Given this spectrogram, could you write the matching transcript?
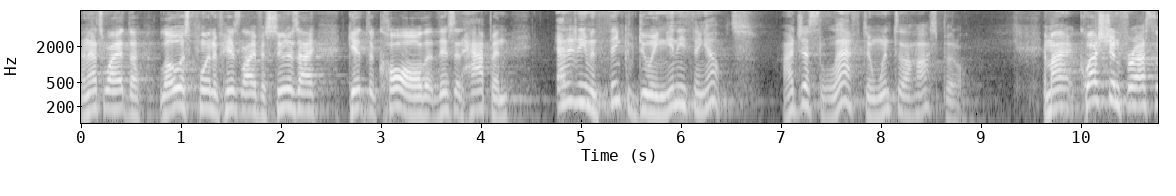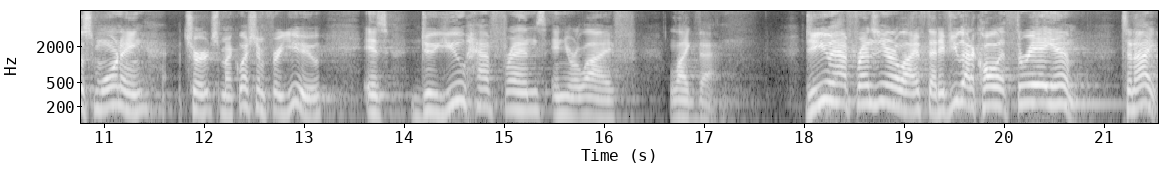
And that's why, at the lowest point of his life, as soon as I get the call that this had happened, I didn't even think of doing anything else. I just left and went to the hospital. And my question for us this morning, church, my question for you is do you have friends in your life like that? Do you have friends in your life that if you got a call at 3 a.m. tonight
